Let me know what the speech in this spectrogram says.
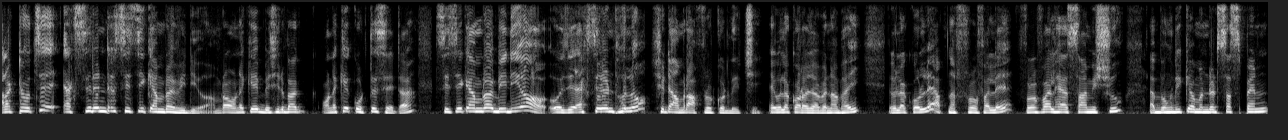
আরেকটা হচ্ছে অ্যাক্সিডেন্টের সিসি ক্যামেরা ভিডিও আমরা অনেকে বেশিরভাগ অনেকে করতেছে এটা। সিসি ক্যামেরা ভিডিও ওই যে অ্যাক্সিডেন্ট হলো, সেটা আমরা আপলোড করে দিচ্ছি। এগুলো করা যাবে না ভাই। এগুলো করলে আপনার প্রোফাইলে প্রোফাইল হ্যাজ সাম ইস্যু এবং রিকমেন্ডেড সাসপেন্ড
